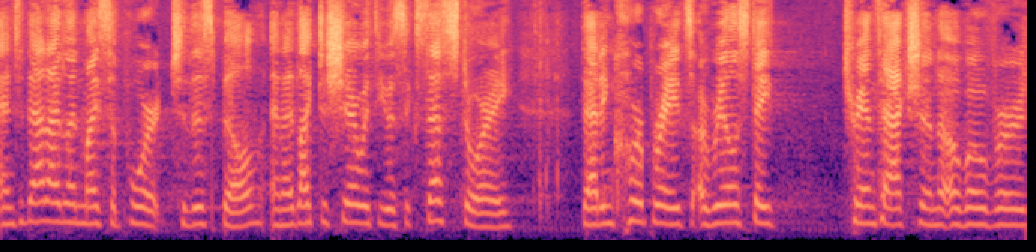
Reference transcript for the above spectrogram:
And to that, I lend my support to this bill, and I'd like to share with you a success story that incorporates a real estate transaction of over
